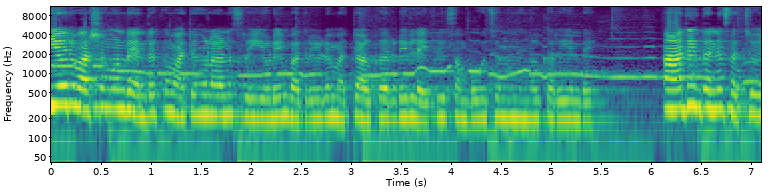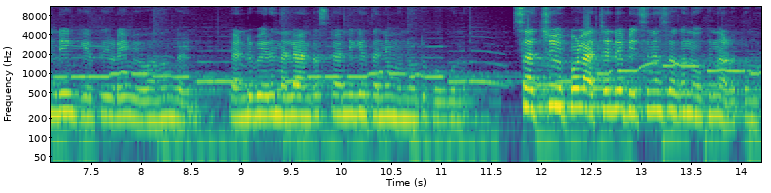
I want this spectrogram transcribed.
ഈ ഒരു വർഷം കൊണ്ട് എന്തൊക്കെ മാറ്റങ്ങളാണ് ശ്രീയുടെയും ഭദ്രയുടെയും മറ്റു ആൾക്കാരുടെയും ലൈഫിൽ സംഭവിച്ചതെന്ന് നിങ്ങൾക്കറിയണ്ടേ? ആദ്യം തന്നെ സച്ചുവിന്റെയും കീർത്തിയുടെയും വിവാഹം കഴിഞ്ഞു. രണ്ടുപേരും നല്ല അണ്ടർസ്റ്റാൻഡിങ്ങിൽ തന്നെ മുന്നോട്ട് പോകുന്നു. സച്ചു ഇപ്പോൾ അച്ഛന്റെ ബിസിനസ്സൊക്കെ നോക്കി നടത്തുന്നു.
